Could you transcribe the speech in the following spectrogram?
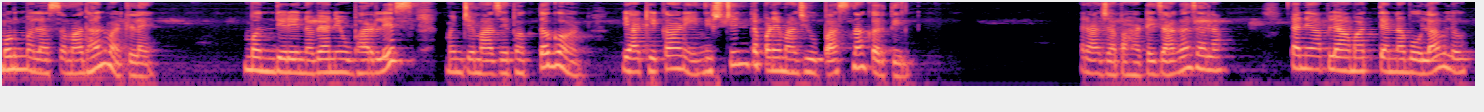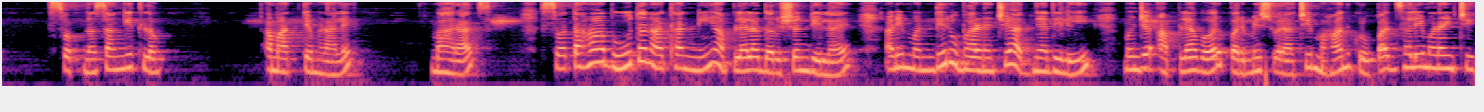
म्हणून मला समाधान वाटलं आहे मंदिरे नव्याने उभारलेस म्हणजे माझे भक्तगण या ठिकाणी निश्चिंतपणे माझी उपासना करतील. राजा पहाटे जागा झाला. त्याने आपल्या अमात्यांना बोलावलं. स्वप्न सांगितलं. अमात्य म्हणाले महाराज स्वतः भूतनाथांनी आपल्याला दर्शन दिलं आहे आणि मंदिर उभारण्याची आज्ञा दिली म्हणजे आपल्यावर परमेश्वराची महान कृपाच झाली म्हणायची.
